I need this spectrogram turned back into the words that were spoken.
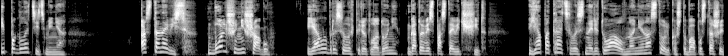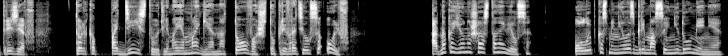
и поглотить меня. «Остановись! Больше ни шагу!» Я выбросила вперед ладони, готовясь поставить щит. Я потратилась на ритуал, но не настолько, чтобы опустошить резерв. Только подействует ли моя магия на то, во что превратился Ольф? Однако юноша остановился. Улыбка сменилась гримасой недоумения.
